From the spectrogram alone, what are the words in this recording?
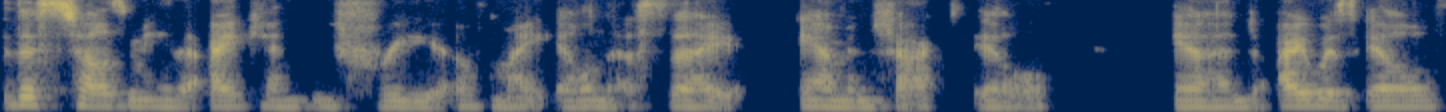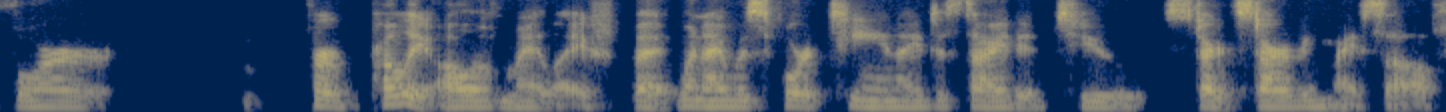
this tells me that I can be free of my illness, that I am in fact ill and I was ill for for probably all of my life. But when I was 14, I decided to start starving myself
